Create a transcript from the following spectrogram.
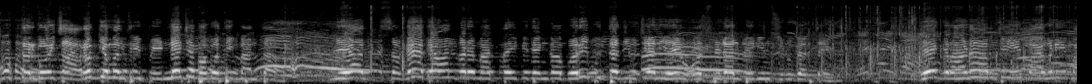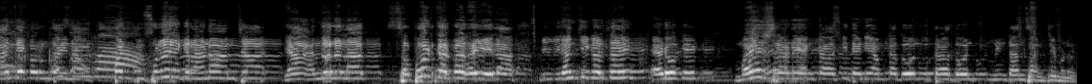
तर गोयचा आरोग्य मंत्री पेडण्याच्या भगवतीक मानता. ह्या या सगळ्या देवांकडे मागताय की त्यांना बरी बुद्ध दिवची आणि हे हॉस्पिटल बेगीन सुरू करते एक राहणं आमची ही मागणी मान्य करून जायना. पण दुसरं एक राहणं आमच्या या आंदोलनाक सपोर्ट करपाक येयला मी विनंती करताय ऍडव्होकेट महेश राणे यांना की त्यांनी आमका दोन उतरां दोन मिनिटांनी सांगचे म्हणून.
